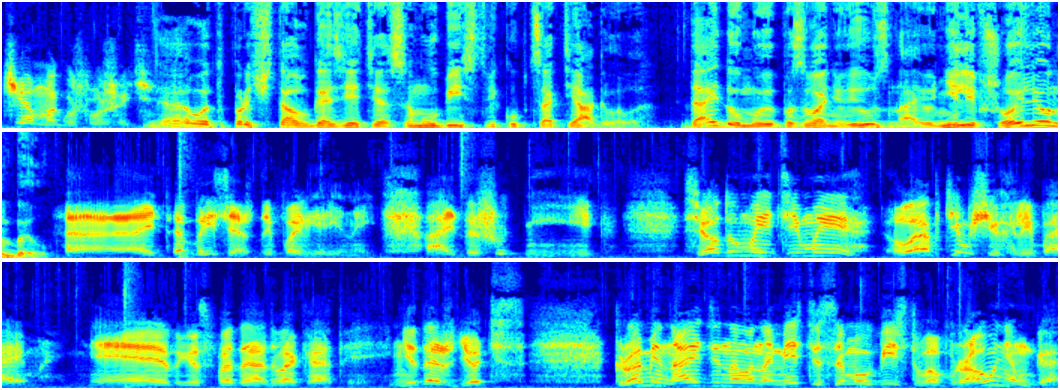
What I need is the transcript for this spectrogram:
Чем могу служить? Я вот прочитал в газете о самоубийстве купца Тяглова. Дай, думаю, позвоню и узнаю, не левшой ли он был. А, это присяжный поверенный. А это шутник. Все, думаете, мы лаптемщи хлебаем? Нет, господа адвокаты, не дождетесь. Кроме найденного на месте самоубийства Браунинга,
